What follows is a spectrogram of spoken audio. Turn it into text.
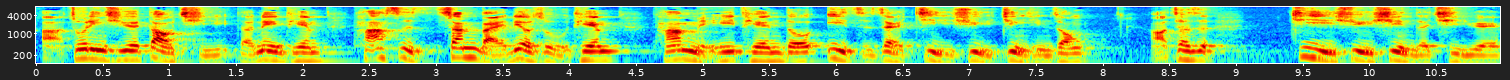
啊，租赁契约到期的那天，它是三百六十五天，它每一天都一直在继续进行中啊，这是继续性的契约。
